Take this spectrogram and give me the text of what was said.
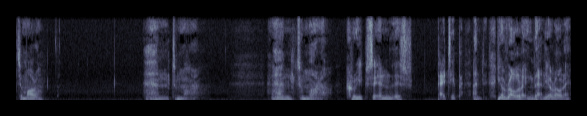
Tomorrow and tomorrow and tomorrow creeps in this petty, and you're rolling. Then you're rolling,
